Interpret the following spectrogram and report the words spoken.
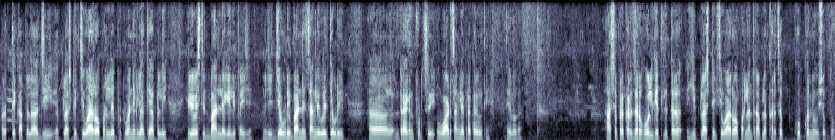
प्रत्येक आपल्याला जी प्लास्टिकची वायर वापरलेली फुटवा निघाला की आपली व्यवस्थित बांधल्या गेली पाहिजे. म्हणजे जेवढी बांधणी चांगली होईल तेवढी ड्रॅगन फ्रूटची वाढ चांगल्या प्रकारे होते. हे बघा. अशा प्रकारे जर होल घेतले तर ही प्लास्टिकची वायर वापरल्यानंतर आपला खर्च खूप कमी होऊ शकतो.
